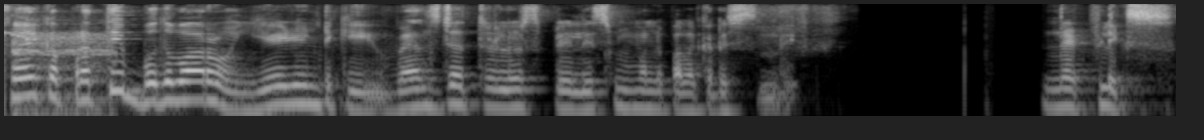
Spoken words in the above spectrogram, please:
సో ఇక ప్రతి బుధవారం ఏడింటికి వెన్స్డే థ్రిల్లర్స్ ప్లేలిస్ట్ మిమ్మల్ని పలకరిస్తుంది. నెట్ఫ్లిక్స్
